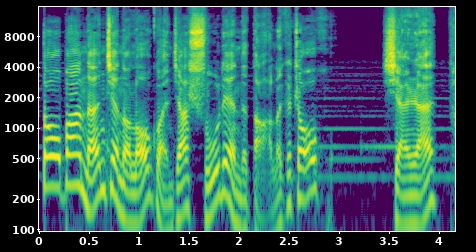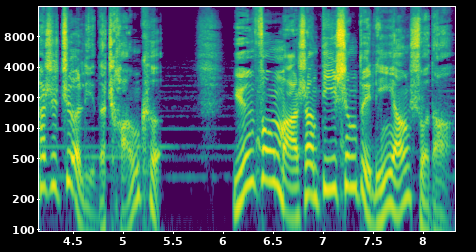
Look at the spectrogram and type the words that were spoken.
刀疤男见到老管家，熟练的打了个招呼，显然他是这里的常客。云峰马上低声对林阳说道。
